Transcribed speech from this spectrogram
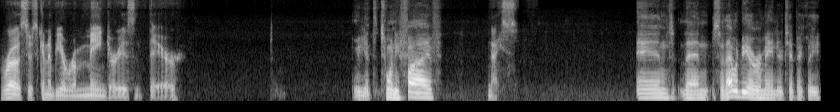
Gross. There's going to be a remainder, isn't there? We get to twenty-five, Nice. and then so that would be a remainder typically,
